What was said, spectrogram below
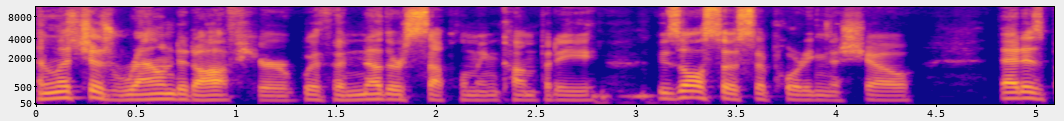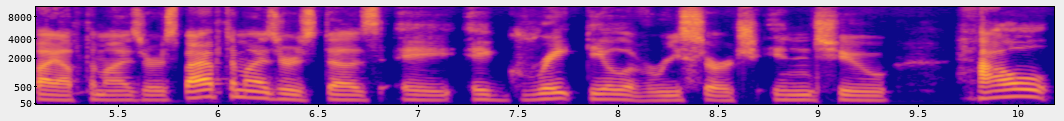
And let's just round it off here with another supplement company who's also supporting the show. That is Bioptimizers. Bioptimizers does a, a great deal of research into how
